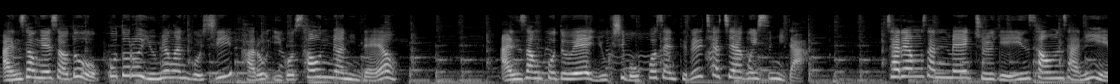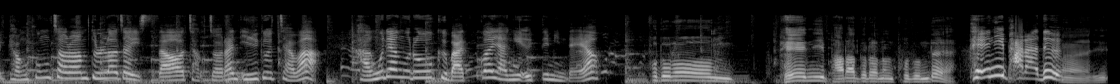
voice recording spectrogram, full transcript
안성에서도 포도로 유명한 곳이 바로 이곳 서운면인데요. 안성 포도의 65%를 차지하고 있습니다. 촬영 산맥 줄기인 서운산이 병풍처럼 둘러져 있어 적절한 일교차와 강우량으로 그 맛과 양이 으뜸인데요. 포도는 베니 바라드라는 포도인데 데니 바라드. 어, 이-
